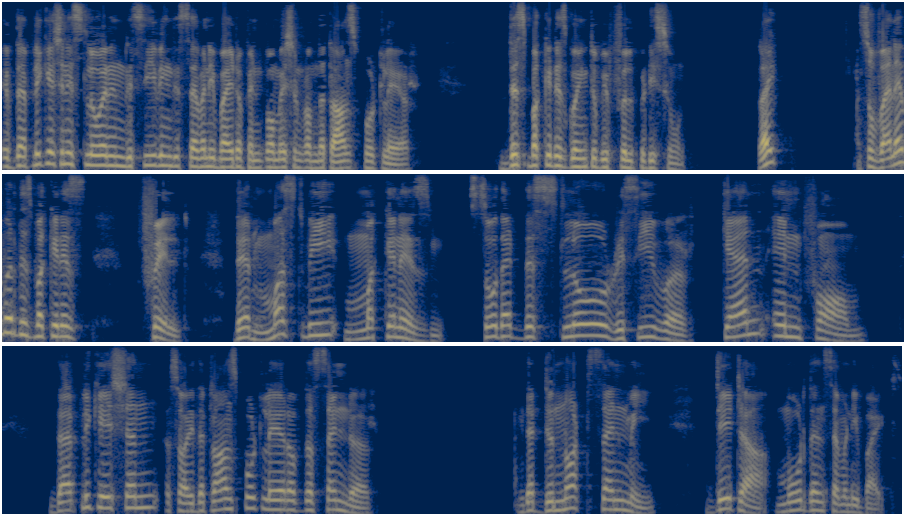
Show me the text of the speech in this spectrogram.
if the application is slower in receiving the 70 byte of information from the transport layer, this bucket is going to be filled pretty soon, right? So whenever this bucket is filled, there must be mechanism so that this slow receiver can inform the application, sorry, the transport layer of the sender that do not send me data more than 70 bytes.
